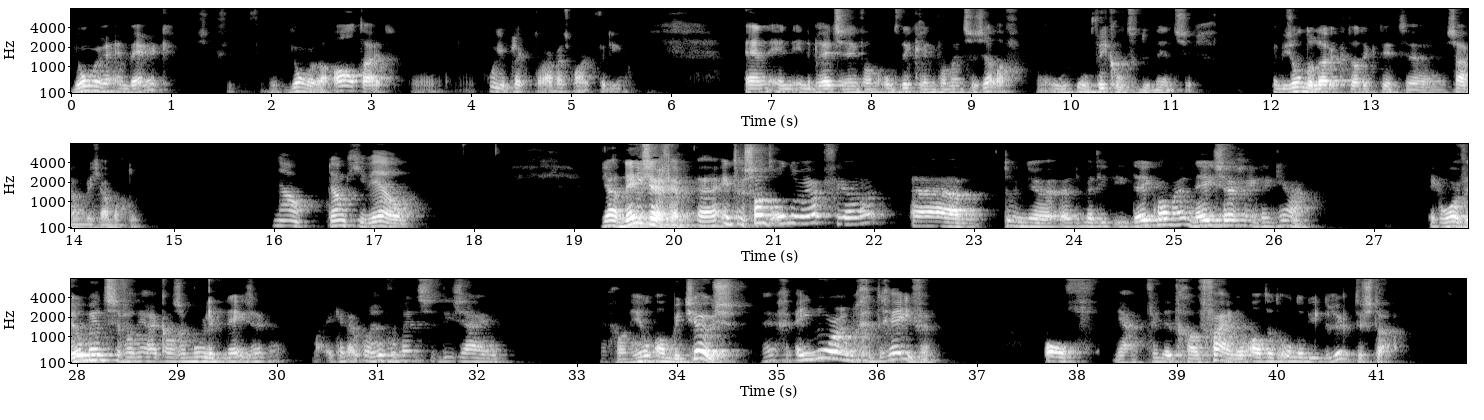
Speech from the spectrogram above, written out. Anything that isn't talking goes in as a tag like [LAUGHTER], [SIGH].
jongeren en werk. Dus ik vind, dat jongeren altijd een goede plek op de arbeidsmarkt verdienen. En in, in de breedste zin van ontwikkeling van mensen zelf. Hoe ontwikkelt de mens zich? Bijzonder leuk dat ik dit samen met jou mag doen. Nou, dankjewel. Ja, nee zeggen. Uh, interessant onderwerp jou. Uh, toen je met dit idee kwam, hè, nee zeggen. Ik denk, ja. Ik hoor veel mensen van, ja, ik kan zo moeilijk nee zeggen. Maar ik ken ook wel heel veel mensen die zijn gewoon heel ambitieus. Hè, enorm gedreven. Of ja, vinden het gewoon fijn om altijd onder die druk te staan.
